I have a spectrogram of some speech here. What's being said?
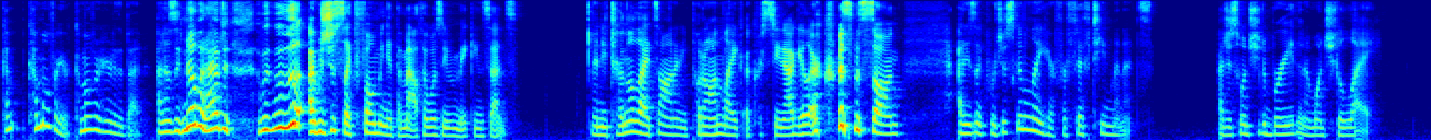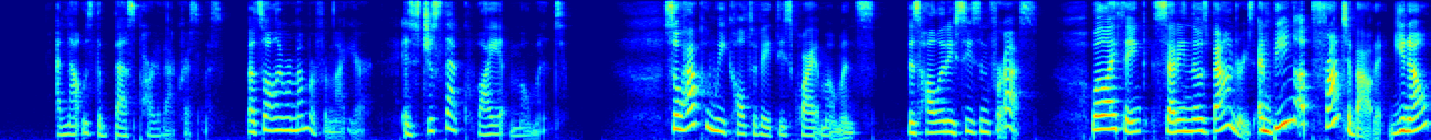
come, come over here, come over here to the bed. And I was like, No, but I have to. I was just like foaming at the mouth. I wasn't even making sense. And he turned the lights on and he put on like a Christina Aguilera Christmas song. And he's like, We're just going to lay here for 15 minutes. I just want you to breathe and I want you to lay. And that was the best part of that Christmas. That's all I remember from that year, is just that quiet moment. So, how can we cultivate these quiet moments this holiday season for us? Well, I think setting those boundaries and being upfront about it, you know,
